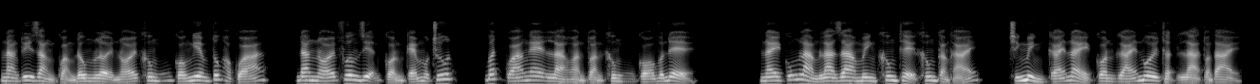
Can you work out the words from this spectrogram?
nàng tuy rằng Quảng Đông lời nói không có nghiêm túc học quá, đang nói phương diện còn kém một chút, bất quá nghe là hoàn toàn không có vấn đề. Nay cũng làm La Gia Minh không thể không cảm khái, chính mình cái này con gái nuôi thật là toàn tài.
